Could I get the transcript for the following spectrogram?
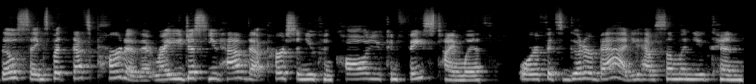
those things, but that's part of it, right? You just, you have that person you can call, you can FaceTime with, or if it's good or bad, you have someone you can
